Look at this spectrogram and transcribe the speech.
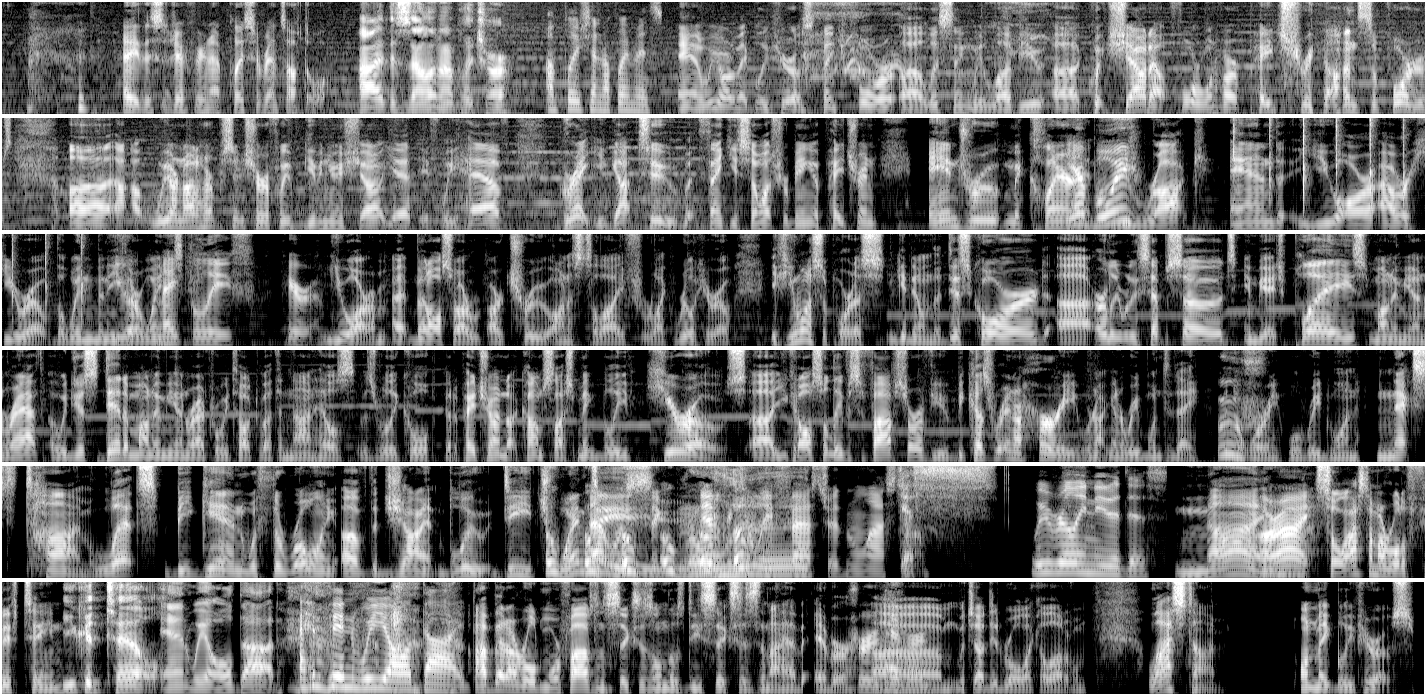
Hey, this is Jeffrey, and I play Servants Off the Wall. Hi, this is Alan, and I play Char. I'm Felicia and I play Misk. and we are the Make Believe Heroes. Thank you for uh, listening. We love you. Uh, quick shout out for one of our Patreon supporters. Uh, we are not 100% sure if we've given you a shout out yet. If we have, great, you got two. But thank you so much for being a patron. Andrew McLaren. Yeah, boy. You rock, and you are our hero, the wind beneath You our wings. make believe hero. You are, uh, but also our, our true, honest to life, like real hero. If you want to support us, get in on the Discord, uh, early release episodes, MBH plays, Monomi Unwrapped. Uh, we just did a Monomi Unwrapped where we talked about the nine hells. It was really cool. Go to patreon.com slash make believe heroes. Uh, you could also leave us a five star review. Because we're in a hurry, we're not going to read one today, but don't worry, we'll read one next time. Let's begin with the rolling of the giant blue D20. That was Ooh, significantly ooh. faster than the last time. We really needed this. Nine. All right. So last time I rolled a 15. You could tell. And we all died. And then we all died. I bet I rolled more fives and sixes on those d6s than I have ever, True. Ever. um, which I did roll like a lot of them. Last time on Make Believe Heroes,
